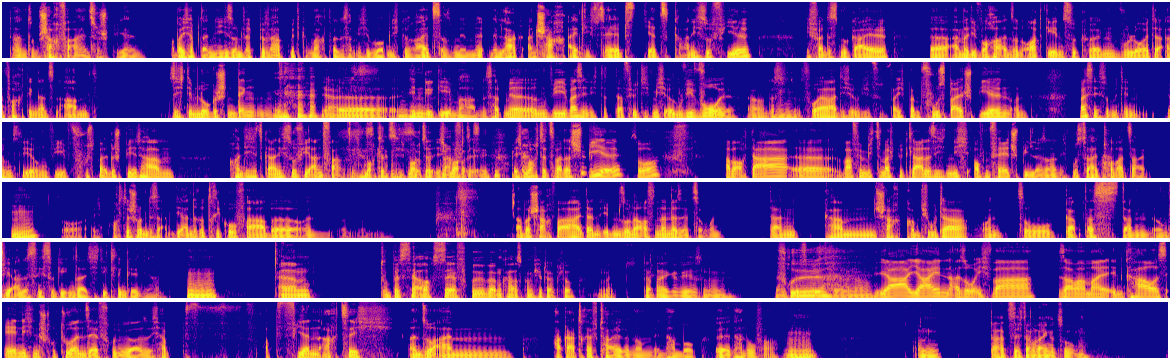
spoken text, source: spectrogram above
da in so einem Schachverein zu spielen. Aber ich habe da nie so einen Wettbewerb mitgemacht, weil das hat mich überhaupt nicht gereizt. Also mir, mir, mir lag an Schach eigentlich selbst jetzt gar nicht so viel. Ich fand es nur geil, äh, einmal die Woche an so einen Ort gehen zu können, wo Leute einfach den ganzen Abend sich dem logischen Denken ja. äh, hingegeben haben. Das hat mir irgendwie, weiß ich nicht, da, da fühlte ich mich irgendwie wohl. Ja, das, Mhm. Vorher hatte ich irgendwie, war ich beim Fußball spielen und ich weiß nicht, so mit den Jungs, die irgendwie Fußball gespielt haben, konnte ich jetzt gar nicht so viel anfangen. Ich mochte, ich ich so mochte, gut ich mochte, ich mochte zwar das Spiel so, aber auch da äh, war für mich zum Beispiel klar, dass ich nicht auf dem Feld spiele, sondern ich musste halt Torwart sein. Mhm. So, ich brauchte schon das, die andere Trikotfarbe und, und, und aber Schach war halt dann eben so eine Auseinandersetzung und dann kam ein Schachcomputer und so gab das dann irgendwie alles sich so gegenseitig die Klinke in die Hand. Mhm. Ähm, du bist ja auch sehr früh beim Chaos Computer Club mit dabei gewesen. Früh? Ja, jein, also ich war, sagen wir mal, in Chaos ähnlichen Strukturen sehr früh. Also ich habe ab 84 an so einem Hackertreff teilgenommen in Hamburg, äh, in Hannover. Mhm. Und da hat es sich dann reingezogen.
